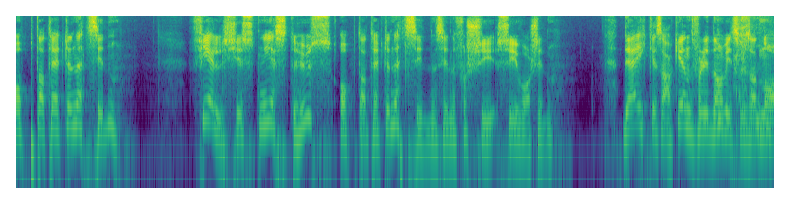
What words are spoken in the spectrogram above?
Oppdaterte nettsiden. Fjellkysten gjestehus oppdaterte nettsidene sine for syv år siden. Det er ikke saken, Fordi nå viser det seg at nå,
